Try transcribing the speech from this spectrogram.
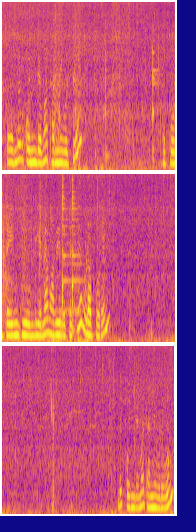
இப்போ வந்து கொஞ்சமாக தண்ணி விட்டு இந்த போட்ட இஞ்சி உள்ளி எல்லாம் அவியறதுக்கு விட போகிறேன் இது கொஞ்சமாக தண்ணி விடுவோம்.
